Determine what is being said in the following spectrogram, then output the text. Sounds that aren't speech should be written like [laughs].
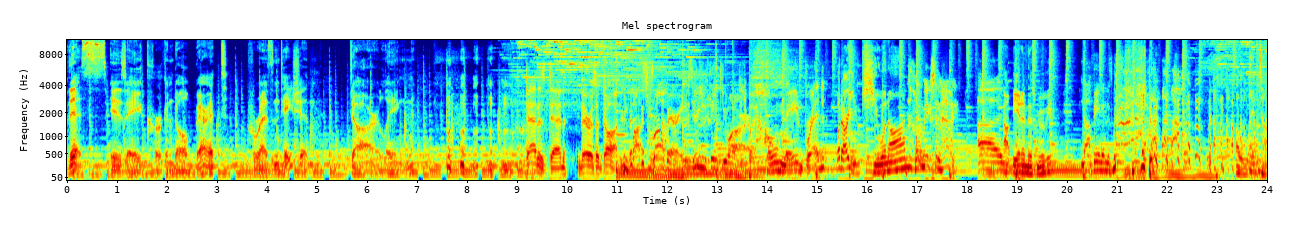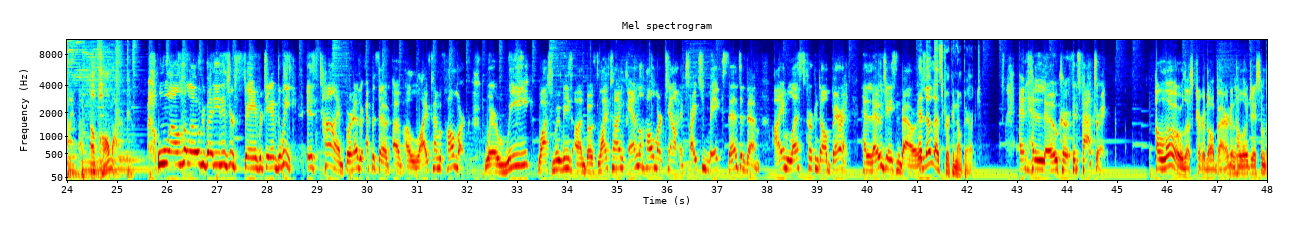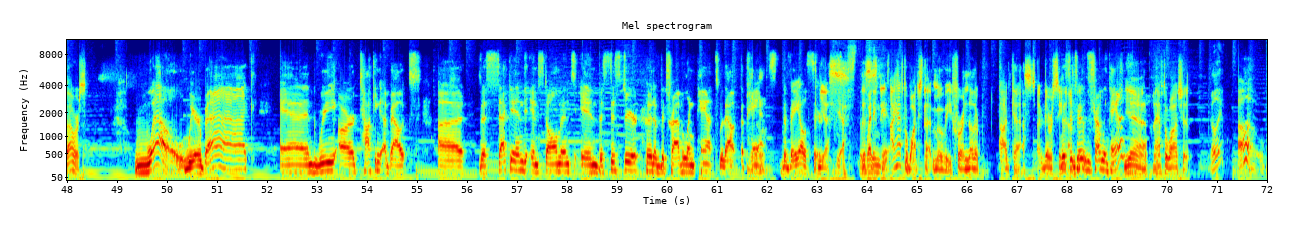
This is a Kirkendall Barrett presentation, darling. [laughs] Dad is dead. There is a dog. You bought strawberries. Who do you think you are? Did you buy homemade bread? What are you, QAnon? What makes him happy? Uh, Not being in this movie? not being in this movie. [laughs] A lifetime of Hallmark. well, hello, everybody. It is your favorite day of the week. It is time for another episode of A Lifetime of Hallmark, where we watch movies on both Lifetime and the Hallmark channel and try to make sense of them. I am Les Kirkendall Barrett. Hello, Jason Bowers. Hello, Les Kirkendall Barrett. And hello, Kurt Fitzpatrick. Hello, Les Kirkendall Barrett, and hello, Jason Bowers. Well, we're back, and we are talking about uh, the second installment in the Sisterhood of the Traveling Pants without the pants, the veil series. Yes. Yes, the This wedding veil. I have to watch that movie for another podcast. I've never seen The it. I'm Sisterhood of the Traveling Pants? yeah, I have to watch it. Really? Oh.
